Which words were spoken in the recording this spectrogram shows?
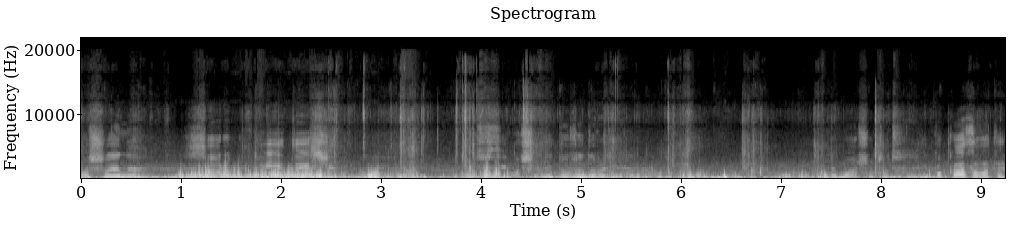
Машини 42 тисячі. Тут всі машини дуже дорогі. Нема що тут і показувати.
